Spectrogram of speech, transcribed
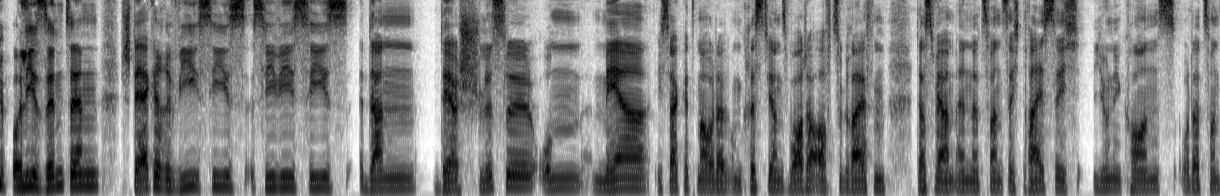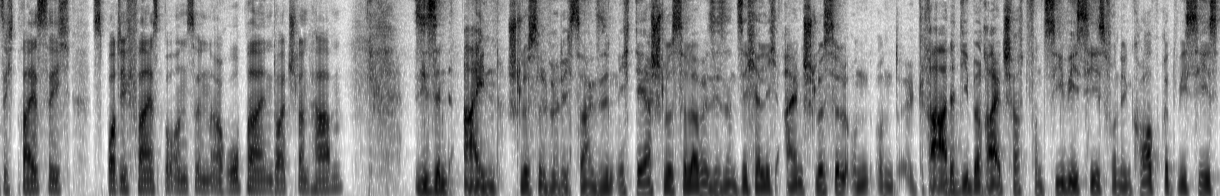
Uli, sind denn stärkere VCs, CVCs dann der Schlüssel, um mehr, ich sag jetzt mal, oder um Christians Worte aufzugreifen, dass wir am Ende 2030 Unicorns oder 2030 Spotifys bei uns in Europa, in Deutschland haben? Sie sind ein Schlüssel, würde ich sagen. Sie sind nicht der Schlüssel, aber sie sind sicherlich ein Schlüssel und, und gerade die Bereitschaft von CVCs, von den Corporate VCs,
